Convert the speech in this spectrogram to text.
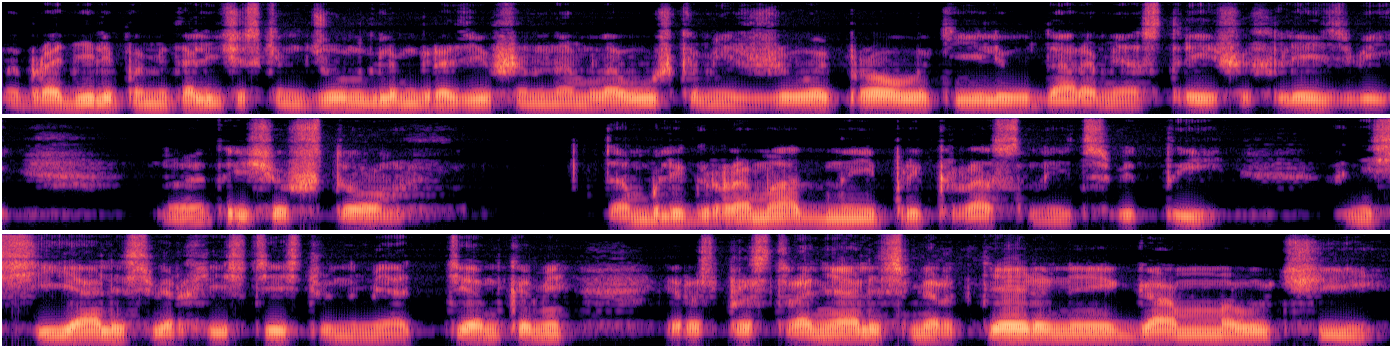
Мы бродили по металлическим джунглям, грозившим нам ловушками из живой проволоки или ударами острейших лезвий. Но это еще что? Там были громадные прекрасные цветы. Они сияли сверхъестественными оттенками — и распространяли смертельные гамма-лучи.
